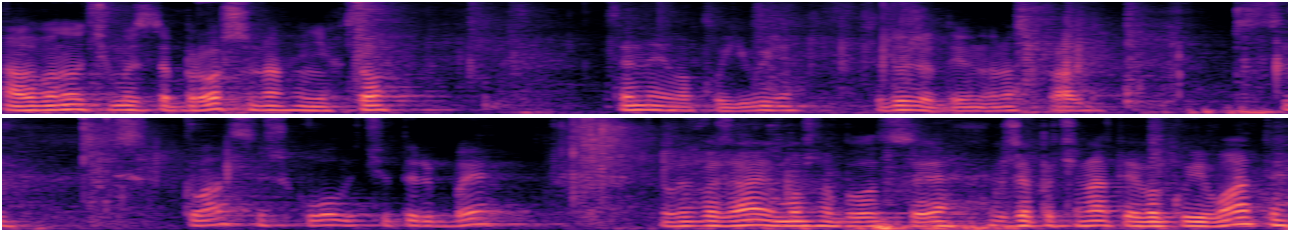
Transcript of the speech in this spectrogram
але воно чомусь заброшено і ніхто це не евакуює. Це дуже дивно насправді. Ці класи школи 4Б. Але вважаю, можна було це вже починати евакуювати,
